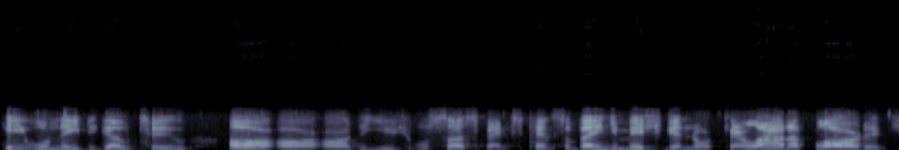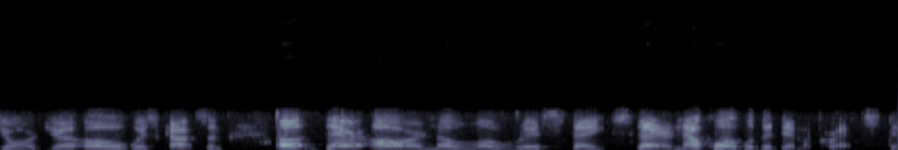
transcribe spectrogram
he will need to go to are, are, are the usual suspects Pennsylvania, Michigan, North Carolina, Florida, Georgia, oh, Wisconsin. Uh, there are no low risk states there. Now, what will the Democrats do?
